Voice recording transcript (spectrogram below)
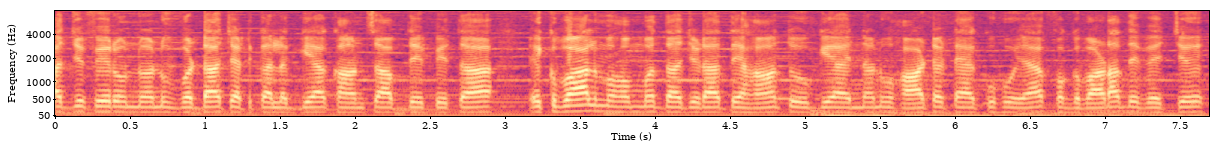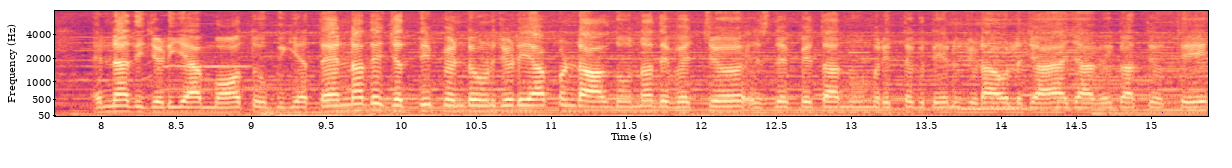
ਅੱਜ ਫਿਰ ਉਹਨਾਂ ਨੂੰ ਵੱਡਾ ਝਟਕਾ ਲੱਗਿਆ। ਖਾਨ ਸਾਹਿਬ ਦੇ ਪਿਤਾ ਇਕਬਾਲ ਮੁਹੰਮਦ ਦਾ ਜਿਹੜਾ ਦੇਹਾਂਤ ਹੋ ਗਿਆ, ਇਹਨਾਂ ਨੂੰ ਹਾਰਟ ਅਟੈਕ ਹੋਇਆ। ਫਗਵਾੜਾ ਦੇ ਵਿੱਚ ਇਹਨਾਂ ਦੀ ਜਿਹੜੀ ਆ ਮੌਤ ਹੋ ਗਈ ਹੈ ਤੇ ਇਹਨਾਂ ਦੇ ਜੱਦੀ ਪਿੰਡ ਹੁਣ ਜਿਹੜੇ ਆ ਪੰਡਾਲ ਦੋਨਾਂ ਦੇ ਵਿੱਚ ਇਸ ਦੇ ਪਿਤਾ ਨੂੰ ਮ੍ਰਿਤਕ ਦੇਹ ਨੂੰ ਜਿਹੜਾ ਉਹ ਲਿਜਾਇਆ ਜਾਵੇਗਾ ਤੇ ਉੱਥੇ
